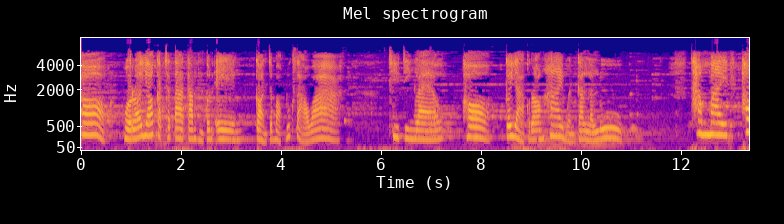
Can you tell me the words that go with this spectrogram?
พ่อ หัวเราะย่อกับชะตากรรมของตนเอง ก่อนจะบอกลูกสาวว่า ที่จริงแล้ว พ่อก็อยากร้องไห้เหมือนกันละลูก ทำไมพ่อ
